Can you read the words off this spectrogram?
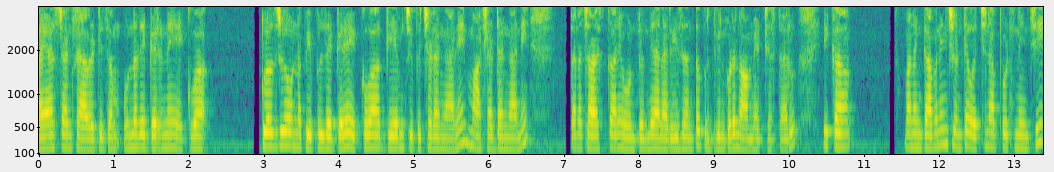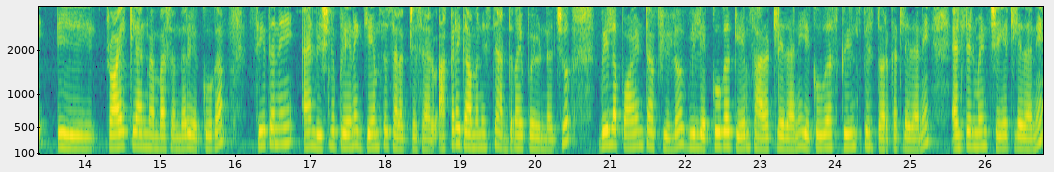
బయాస్డ్ అండ్ ఫేవరెటిజం ఉన్న దగ్గరనే ఎక్కువ క్లోజ్డ్గా ఉన్న పీపుల్ దగ్గరే ఎక్కువ గేమ్ చూపించడం కానీ మాట్లాడడం కానీ తన చాయిస్ కానీ ఉంటుంది అన్న రీజన్తో పృథ్వీని కూడా నామినేట్ చేస్తారు. ఇక మనం గమనించుంటే వచ్చినప్పటి నుంచి ఈ రాయల్ క్లాన్ మెంబర్స్ అందరూ ఎక్కువగా సీతని అండ్ విష్ణుప్రియని గేమ్స్ సెలెక్ట్ చేశారు. అక్కడే గమనిస్తే అర్థమైపోయి ఉండొచ్చు. వీళ్ళ పాయింట్ ఆఫ్ వ్యూలో వీళ్ళు ఎక్కువగా గేమ్స్ ఆడట్లేదని ఎక్కువగా స్క్రీన్ స్పేస్ దొరకట్లేదని ఎంటర్టైన్మెంట్ చేయట్లేదని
